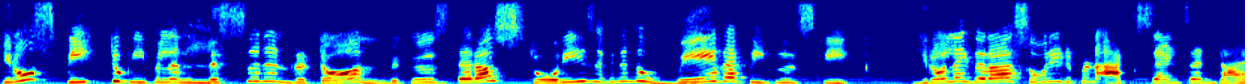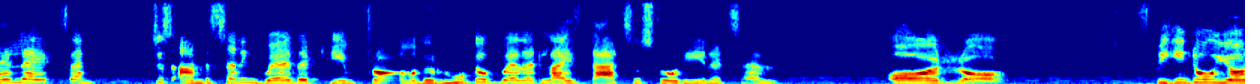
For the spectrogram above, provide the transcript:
you know, speak to people and listen in return because there are stories even in the way that people speak. You know, like there are so many different accents and dialects, and just understanding where that came from or the root of where that lies, that's a story in itself. Or, uh, speaking to your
